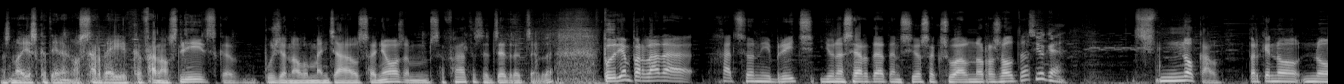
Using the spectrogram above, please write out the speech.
les noies que tenen el servei, que fan els llits, que pugen el menjar als senyors amb safates, etc etc. Podríem parlar de Hudson i Bridge i una certa tensió sexual no resolta, Sí o què? No cal, perquè no n'hi no,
